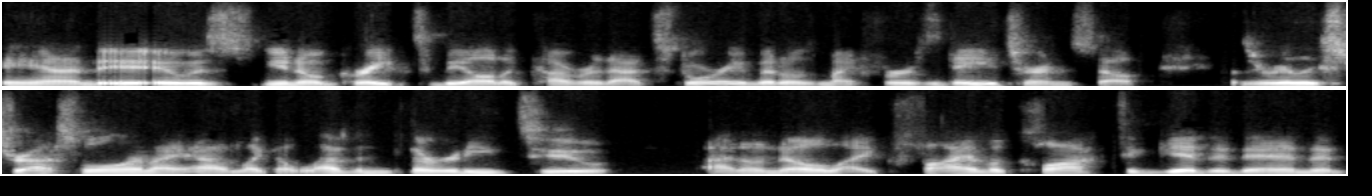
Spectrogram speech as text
and it, it, was you know great to be able to cover that story but it was my first day turn so it was really stressful and i had like 11.30 to i don't know like five o'clock to get it in and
